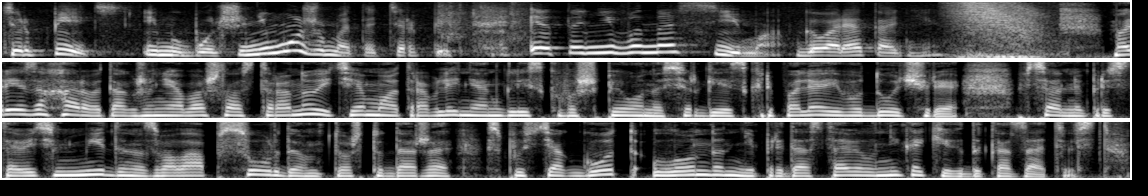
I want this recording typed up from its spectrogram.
терпеть, и мы больше не можем это терпеть. Это невыносимо, говорят они. Мария Захарова также не обошла стороной и тему отравления английского шпиона Сергея Скрипаля и его дочери. Официальный представитель МИДа назвала абсурдом то, что даже спустя год Лондон не предоставил никаких доказательств.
